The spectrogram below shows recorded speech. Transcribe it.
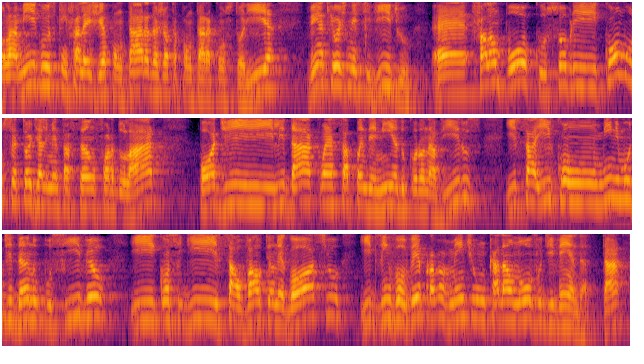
Olá amigos, quem fala é Gia Pontara da J Pontara Consultoria. Venho aqui hoje nesse vídeo é, falar um pouco sobre como o setor de alimentação fora do lar pode lidar com essa pandemia do coronavírus e sair com o mínimo de dano possível e conseguir salvar o teu negócio e desenvolver provavelmente um canal novo de venda, tá?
